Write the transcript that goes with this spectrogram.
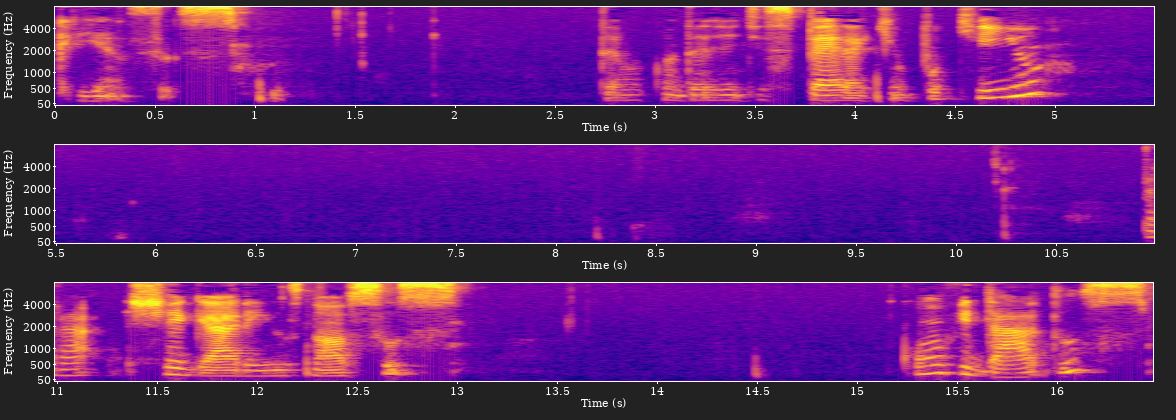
crianças. Então, quando a gente espera aqui um pouquinho. Para chegarem os nossos convidados.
